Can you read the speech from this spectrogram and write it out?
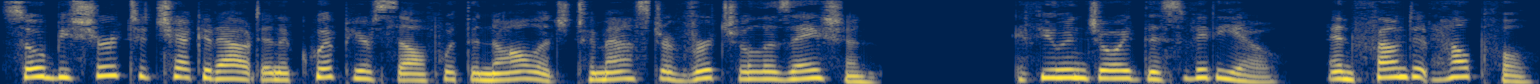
So be sure to check it out and equip yourself with the knowledge to master virtualization. If you enjoyed this video and found it helpful,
